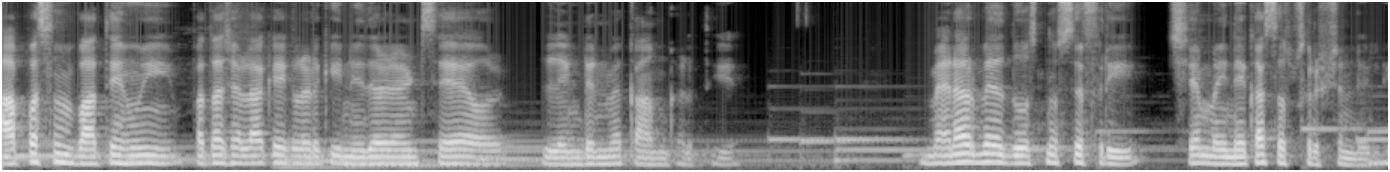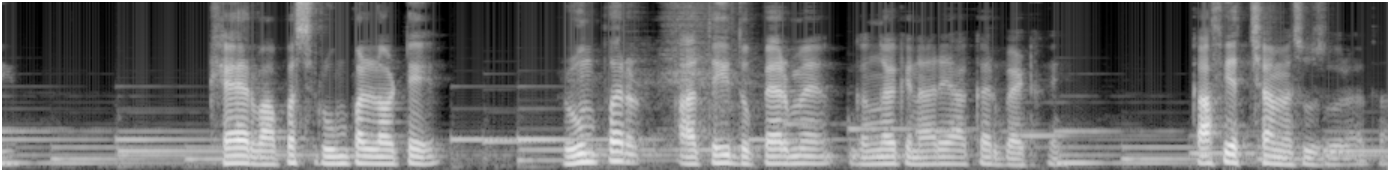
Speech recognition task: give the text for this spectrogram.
आपस में बातें हुई, पता चला कि एक लड़की नीदरलैंड से है और लिंकडिन में काम करती है। मैंने और मेरे दोस्त ने उससे फ्री छः महीने का सब्सक्रिप्शन ले लिया। खैर, वापस रूम पर लौटे। रूम पर आते ही दोपहर में गंगा किनारे आकर बैठ गए काफ़ी अच्छा महसूस हो रहा था।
